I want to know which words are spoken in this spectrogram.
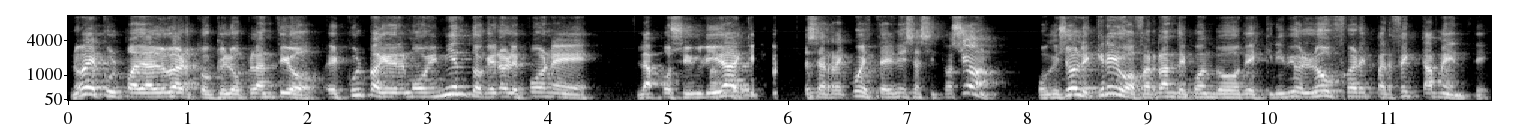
no es culpa de Alberto que lo planteó, es culpa del movimiento que no le pone la posibilidad que se recueste en esa situación. Porque yo le creo a Fernández cuando describió el lawfare perfectamente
